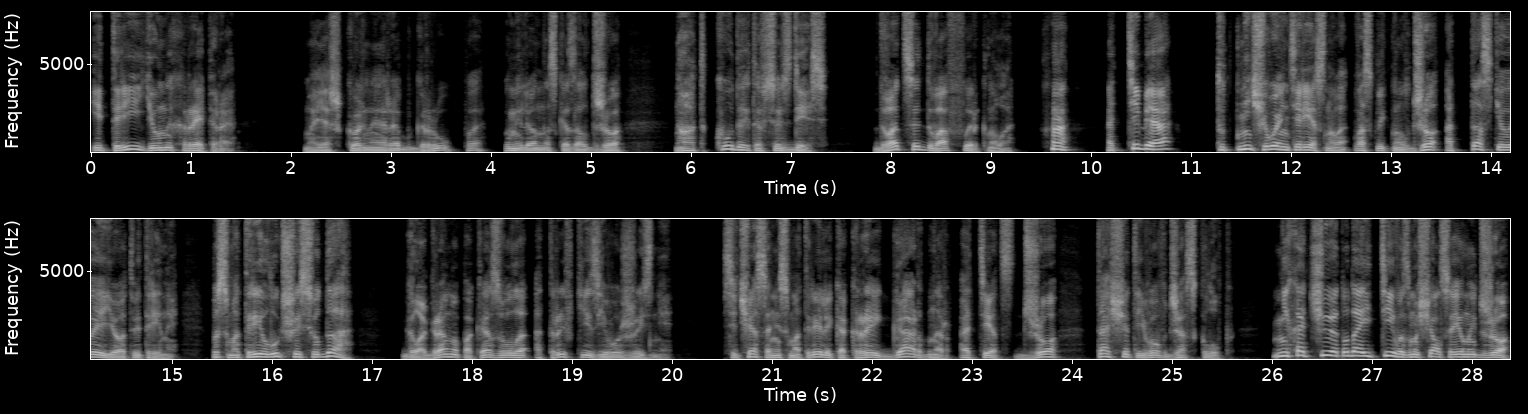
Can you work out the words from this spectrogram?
и три юных рэпера. «Моя школьная рэп-группа», — умиленно сказал Джо. «Но откуда это все здесь?» Двадцать два фыркнула. «Ха, от тебя!» «Тут ничего интересного!» — воскликнул Джо, оттаскивая ее от витрины. «Посмотри лучше сюда!» Голограмма показывала отрывки из его жизни. Сейчас они смотрели, как Рэй Гарднер, отец Джо, тащит его в джаз-клуб. «Не хочу я туда идти!» — возмущался юный Джо.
